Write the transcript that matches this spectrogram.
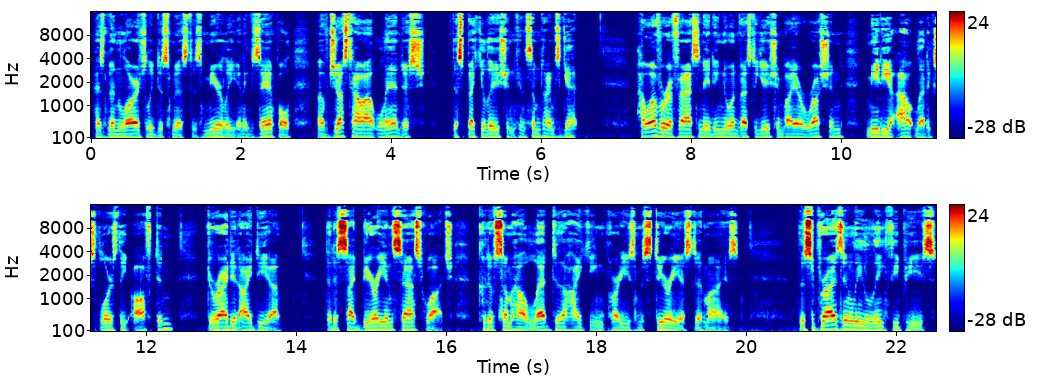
has been largely dismissed as merely an example of just how outlandish the speculation can sometimes get. However, a fascinating new investigation by a Russian media outlet explores the often derided idea that a Siberian Sasquatch could have somehow led to the hiking party's mysterious demise. The surprisingly lengthy piece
